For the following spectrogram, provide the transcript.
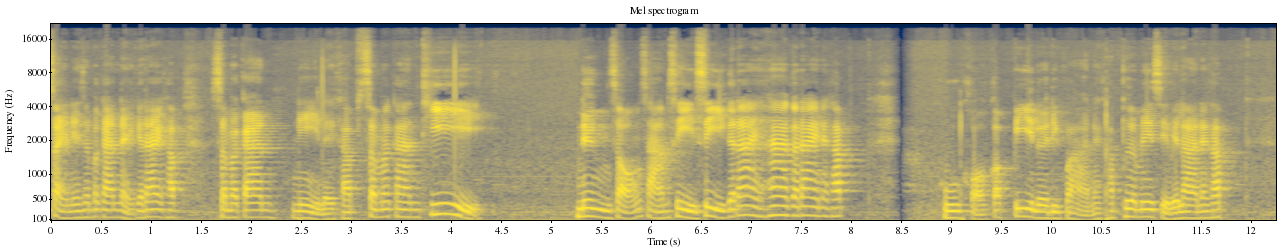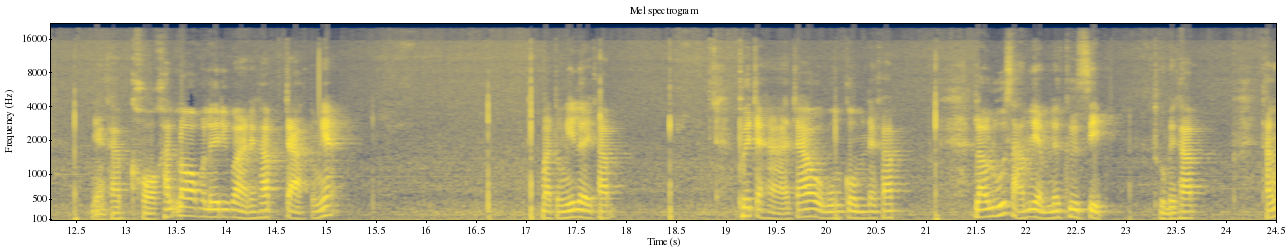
ใส่ในสมการไหนก็ได้ครับ สมการนี่เลยครับ สมการที่1 2 3 4 4ก็ได้5ก็ได้นะครับครูขอ Copy เลยดีกว่านะครับ เพื่อไม่เสียเวลานะครับเนี่ยครับขอคัดลอกมาเลยดีกว่านะครับ จากตรงเนี้ย มาตรงนี้เลยครับ เพื่อจะหาเจ้าวงกลมนะครับ เรารู้สามเหลี่ยมเลยคือ 10 ถูกไหมครับ ทั้ง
